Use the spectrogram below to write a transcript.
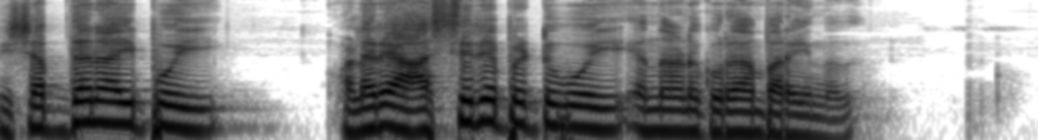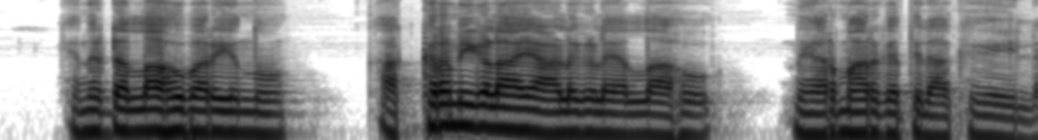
നിശബ്ദനായിപ്പോയി. വളരെ ആശ്ചര്യപ്പെട്ടുപോയി എന്നാണ് ഖുർആൻ പറയുന്നത്. എന്നിട്ട് അള്ളാഹു പറയുന്നു അക്രമികളായ ആളുകളെ അള്ളാഹു നേർമാർഗത്തിലാക്കുകയില്ല.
